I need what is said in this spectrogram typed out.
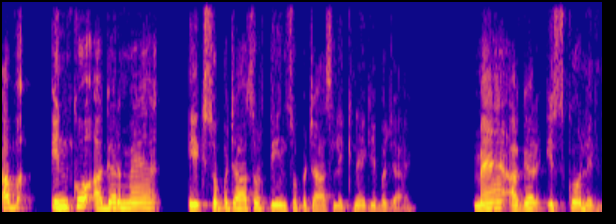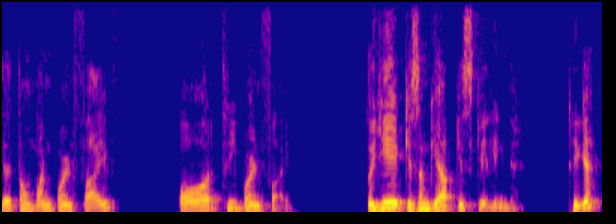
अब इनको अगर मैं 150 और 350 लिखने की बजाय, मैं अगर इसको लिख देता हूँ 1.5 और 3.5 तो ये एक किस्म की आपकी स्केलिंग है, ठीक है?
